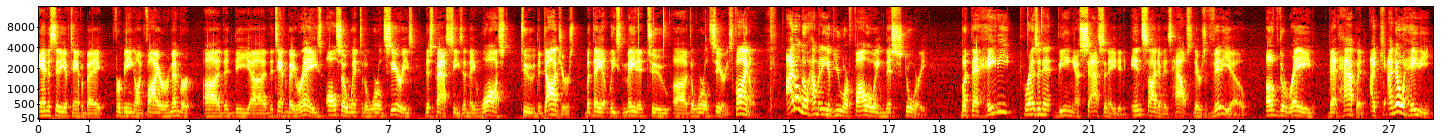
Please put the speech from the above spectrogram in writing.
and the city of Tampa Bay for being on fire. Remember, uh, the the uh, the Tampa Bay Rays also went to the World Series this past season. They lost to the Dodgers, but they at least made it to uh, the World Series. Finally, I don't know how many of you are following this story, but the Haiti president being assassinated inside of his house. There's video of the raid that happened. I I know Haiti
